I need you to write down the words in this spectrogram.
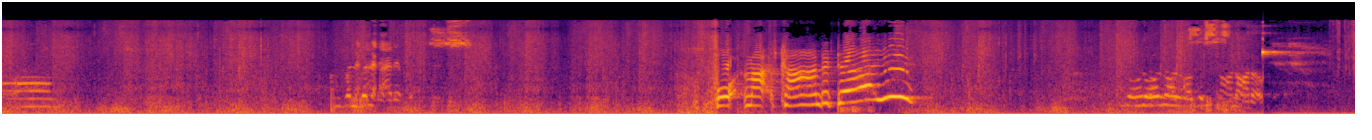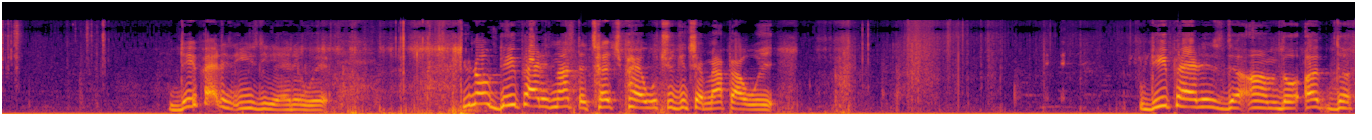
Um, I'm gonna, I'm gonna add it. Fortnite's kinda dying. No, no, no, no, this is not okay. D-pad is easy to edit with. You know D-pad is not the touchpad which you get your map out with. D-pad is the um the uh, the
